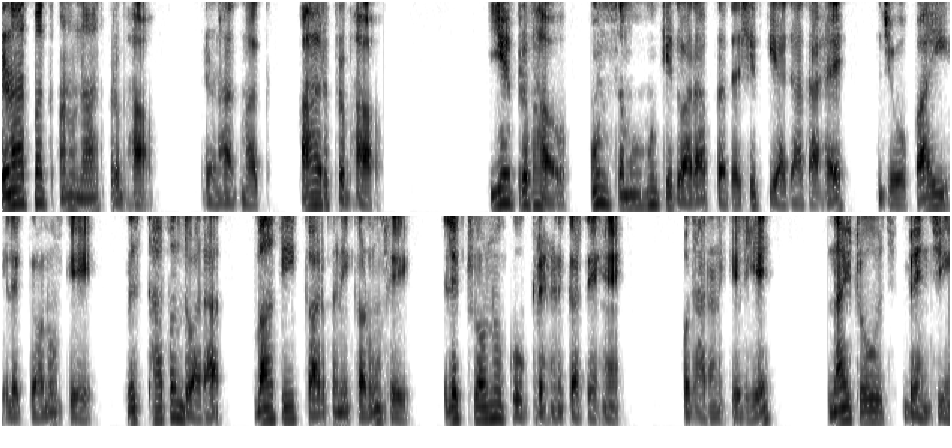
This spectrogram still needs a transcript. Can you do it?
ऋणात्मक अनुनाद प्रभाव, ऋणात्मक आर प्रभाव। यह प्रभाव उन समूहों के द्वारा प्रदर्शित किया जाता है जो पाई इलेक्ट्रॉनों के विस्थापन द्वारा बाकी कार्बनिक अणु से इलेक्ट्रॉनों को ग्रहण करते हैं। उदाहरण के लिए, नाइट्रोज, बेंजीन।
